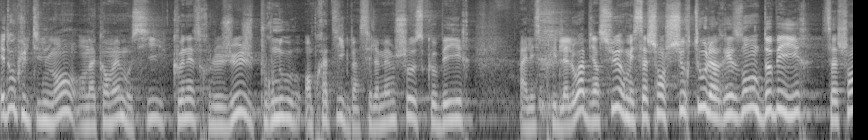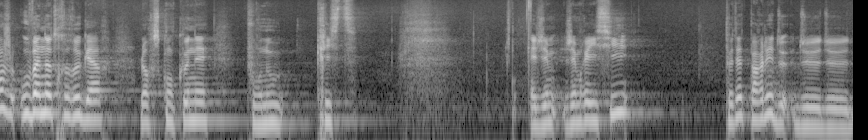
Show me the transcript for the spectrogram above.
Et donc, ultimement, on a quand même aussi connaître le juge. Pour nous, en pratique, ben, c'est la même chose qu'obéir à l'esprit de la loi, bien sûr, mais ça change surtout la raison d'obéir. Ça change où va notre regard lorsqu'on connaît pour nous Christ. Et j'aimerais ici peut-être parler d'une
